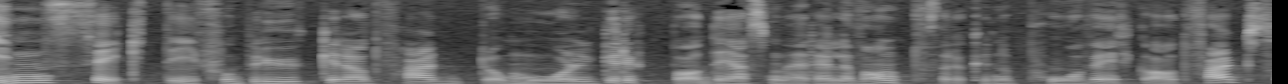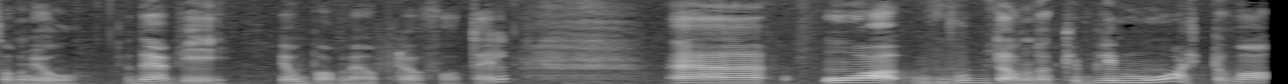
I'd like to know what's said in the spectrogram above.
innsikt i forbrukeratferd og målgrupper og det som er relevant for å kunne påvirke atferd, som jo er det vi jobber med å prøve å få til. Eh, og hvordan dere blir målt, og hva,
